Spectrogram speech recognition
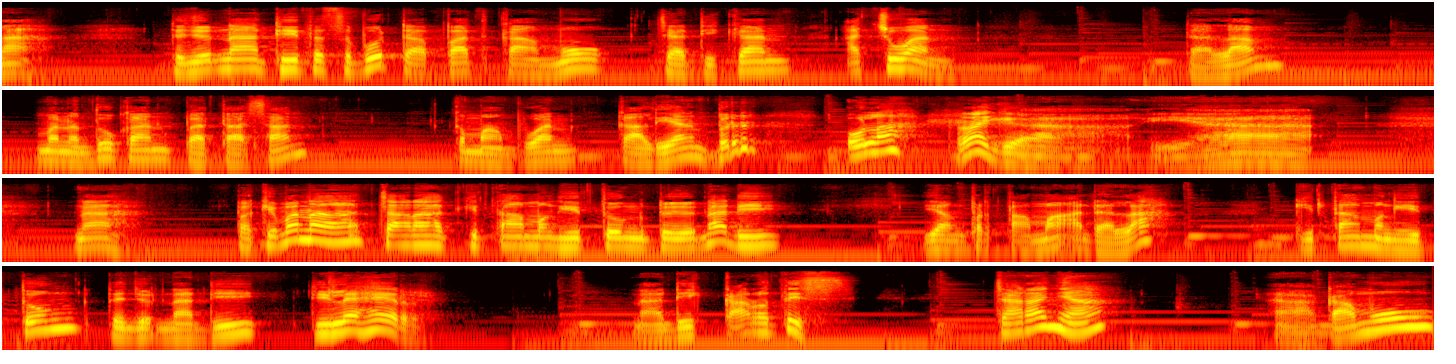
Nah, denyut nadi tersebut dapat kamu jadikan acuan dalam menentukan batasan kemampuan kalian berolahraga. Ya. Nah, bagaimana cara kita menghitung denyut nadi? Yang pertama adalah kita menghitung denyut nadi di leher. Nadi karotis. Caranya, nah, kamu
